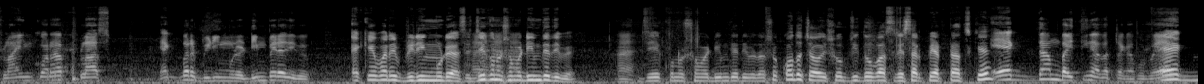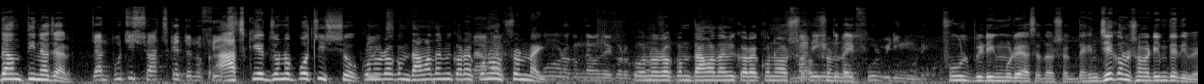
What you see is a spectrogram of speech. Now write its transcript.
ফ্লাইং করা প্লাস একবার ব্রিডিং মোডে ডিম পেড়া দিবে। একেবারে ব্রিডিং মোডে আছে। যে হ্যাঁ, কোনো হ্যাঁ, সময় ডিম দিয়ে দিবে। হ্যাঁ যে কোনো সময় ডিম দিয়ে দিবে। দর্শক কত চাও ওই সবজি দোবাস রেসার পেয়ারটা আজকে? একদম ভাই তিন হাজার টাকা পড়বে। একদম তিন হাজার। জান পঁচিশশো আজকের জন্য ফ্রি আজকের জন্য পঁচিশশো। কোনো রকম দামাদামি করার কোনো অপশন নাই। কোনো রকম দামাদামি করার কোনো রকম দামাদামি করার কোনো মাদি অপশন কিন্তু নাই। ভাই ফুল ব্রিডিং মোডে ফুল ব্রিডিং মুডে আছে দর্শক। দেখেন যে কোনো সময় ডিম দিয়ে দিবে।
